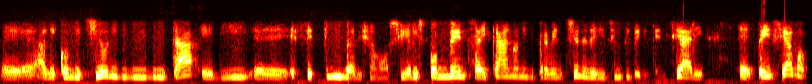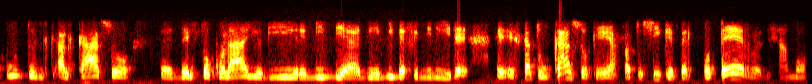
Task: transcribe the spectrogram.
eh, alle condizioni di vivibilità e di eh, effettiva diciamo, sì, rispondenza ai canoni di prevenzione degli istituti penitenziari. Eh, pensiamo appunto il, al caso eh, del focolaio di Rebibbia, di Rebibbia femminile. è stato un caso che ha fatto sì che per poter diciamo,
